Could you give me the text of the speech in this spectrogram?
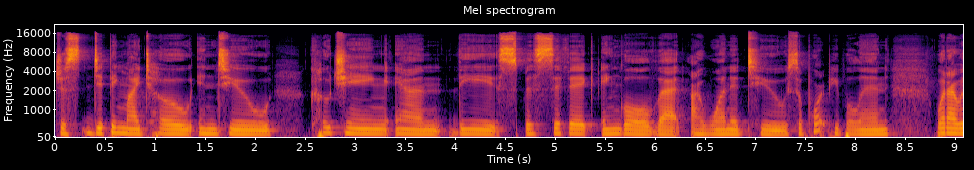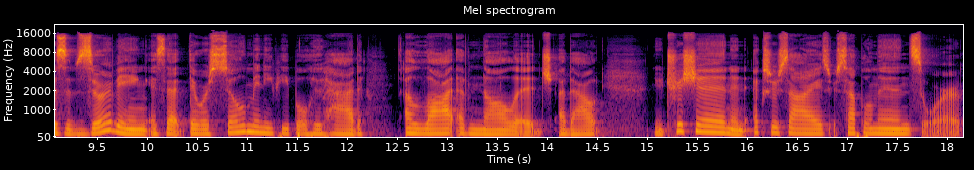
just dipping my toe into coaching and the specific angle that I wanted to support people in, what I was observing is that there were so many people who had a lot of knowledge about nutrition and exercise or supplements or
